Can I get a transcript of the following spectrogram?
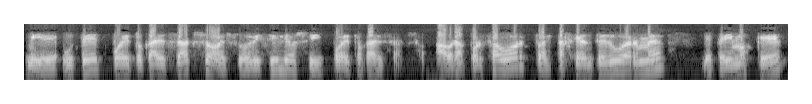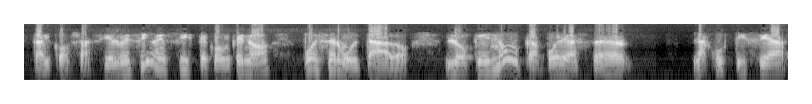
mire, usted puede tocar el saxo en su domicilio, sí, puede tocar el saxo. Ahora, por favor, toda esta gente duerme, le pedimos que tal cosa. Si el vecino insiste con que no, puede ser multado. Lo que nunca puede hacer la justicia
